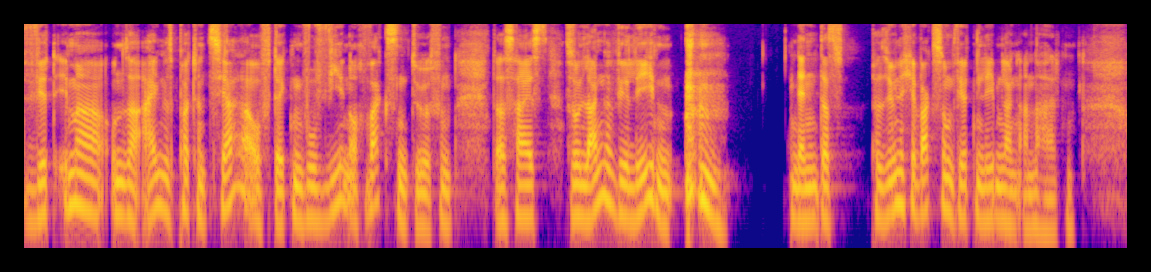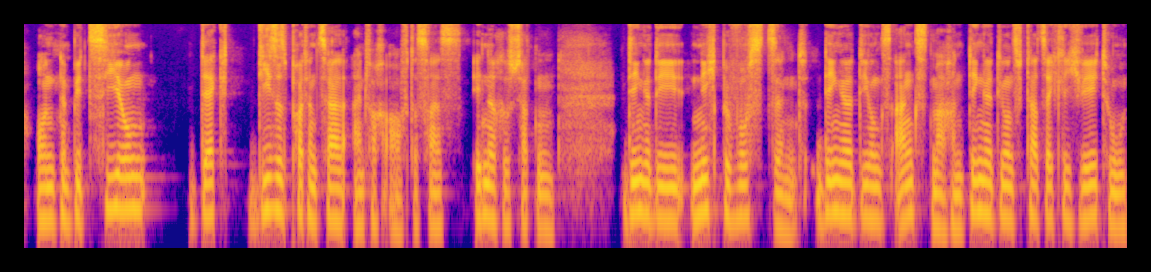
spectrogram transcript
wird immer unser eigenes Potenzial aufdecken, wo wir noch wachsen dürfen. Das heißt, solange wir leben, denn das persönliche Wachstum wird ein Leben lang anhalten. Und eine Beziehung deckt dieses Potenzial einfach auf. Das heißt, innere Schatten, Dinge, die nicht bewusst sind, Dinge, die uns Angst machen, Dinge, die uns tatsächlich wehtun.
